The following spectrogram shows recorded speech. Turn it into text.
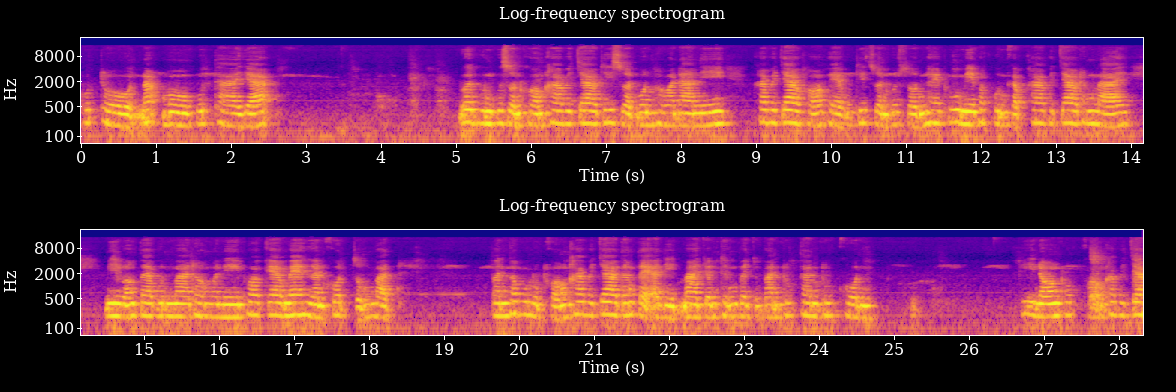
พุทโธนะโมพุทธายะ ด้วยบุญกุศลของข้าพเจ้าที่สวดมนต์ภาวนานี้ ข้าพเจ้าขอแผ่อุทิศส่วนกุศลให้ผู้มีพระคุณกับข้าพเจ้าทั้งหลาย มีหลวงตาบุญมาทองมณีพ่อแก้วแม่เฮือนโคตรสมบัติบรรพบุรุษของข้าพเจ้าตั้งแต่อดีตมาจนถึงปัจจุบันทุกท่านทุกคน พี่น้องทุกของข้าพเจ้า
